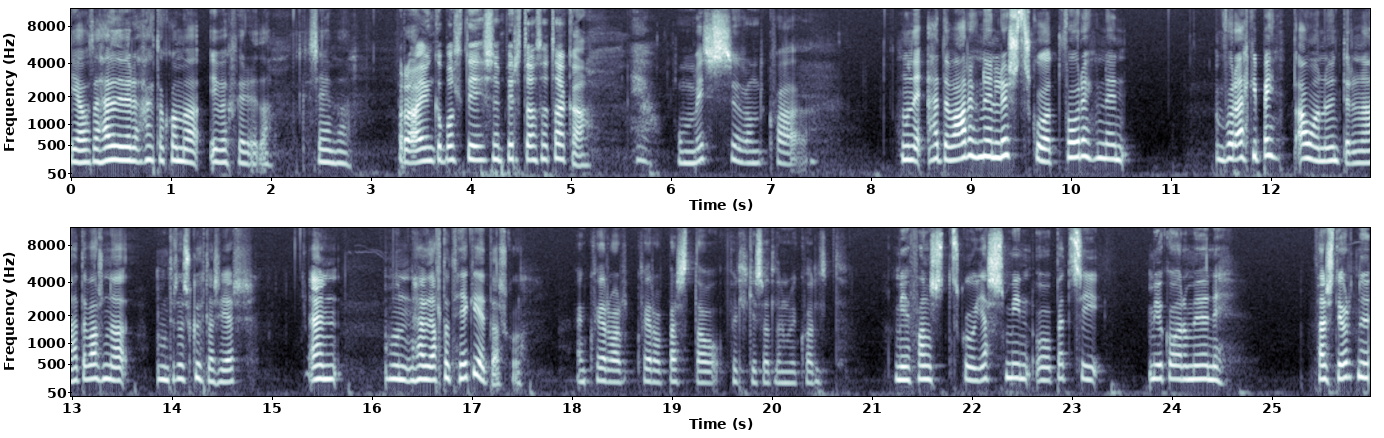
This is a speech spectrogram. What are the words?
já, það hefði verið hægt að koma í veg fyrir þetta, segjum það. Bara æfingabolti sem Birta átt að taka. Já. Hún missir hann hvað? hún, þetta var einhvern veginn löst sko, fór einhvern veginn fór ekki beint á hann undir en þetta var svona, hún þurfti að skuttla sér en hún hefði alltaf tekið þetta sko En hver var, hver var best á fylgisvöllunum í kvöld? mér fannst sko Jasmín og Betsy mjög góðar á miðunni þær stjórnu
